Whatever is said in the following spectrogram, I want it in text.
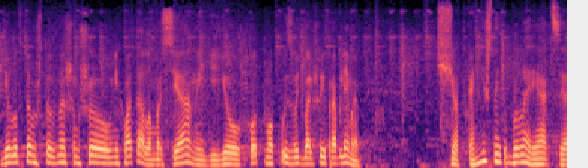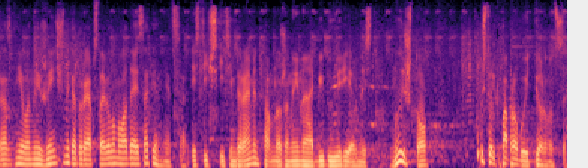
Дело в том, что в нашем шоу не хватало марсиан, и ее уход мог вызвать большие проблемы. Черт, конечно, это была реакция разгневанной женщины, которая обставила молодая соперница. Артистический темперамент, помноженный на обиду и ревность. Ну и что? Пусть только попробует дернуться.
